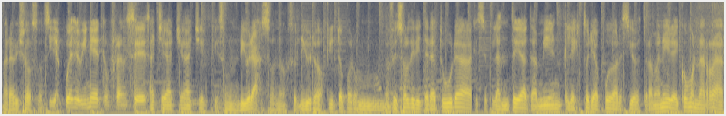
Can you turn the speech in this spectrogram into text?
maravillosos. Y después de Binet, un francés, HHH, que es un librazo, ¿no? Es un libro escrito por un profesor de literatura que se plantea también que la historia pudo haber sido de otra manera y cómo narrar.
